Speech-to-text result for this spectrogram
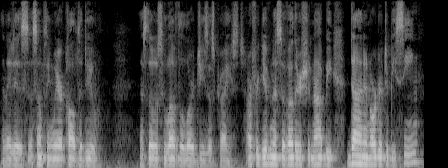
And it is something we are called to do as those who love the Lord Jesus Christ. Our forgiveness of others should not be done in order to be seen,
